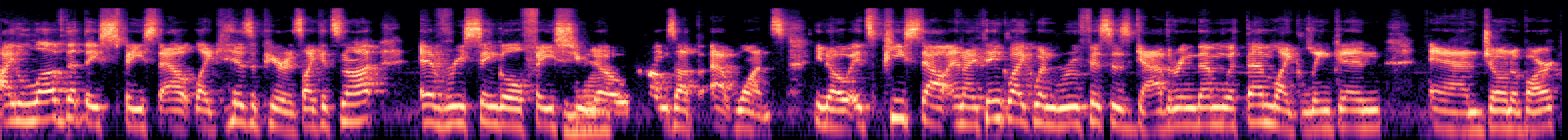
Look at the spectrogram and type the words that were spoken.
I love that they spaced out like his appearance. Like it's not every single face you know comes up at once. You know, it's pieced out. And I think like when Rufus is gathering them with them, like Lincoln and Joan of Arc,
